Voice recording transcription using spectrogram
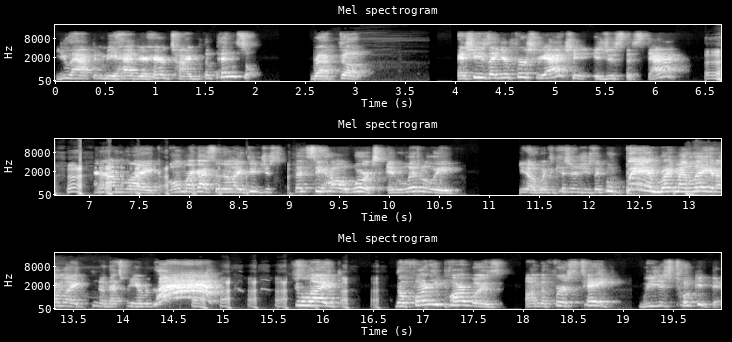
you happen to be have your hair tied with a pencil wrapped up? And she's like, your first reaction is just to stab. And I'm like, oh my God. So they're like, dude, just let's see how it works. And literally, you know, went to kiss her, and she's like, boom, bam, right my leg. And I'm like, you know, that's when you're like, ah! So like the funny part was on the first take, we just took it there.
